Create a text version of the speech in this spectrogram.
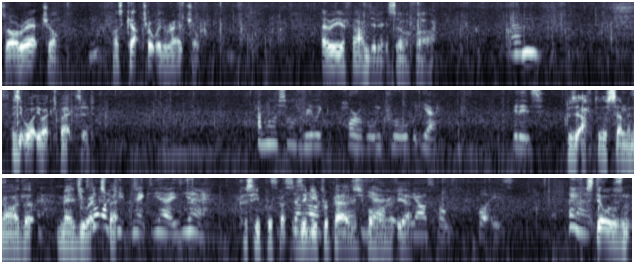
So Rachel, let's catch up with Rachel. How are you finding it so far? Um, Is it what you expected? I know it sounds really horrible and cruel, but yeah, it is. Was it after the seminar that made you it's not like expect? it makes, yeah, yeah. Because he prepa- Ziggy prepares prepared- for it, He yeah. has done, but it's. Still doesn't.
